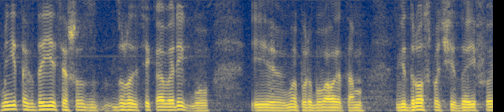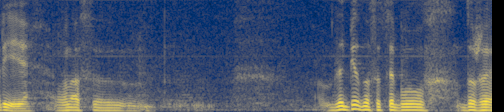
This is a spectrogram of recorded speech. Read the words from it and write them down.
мені так здається, що дуже цікавий рік був. І ми перебували там від розпачі до ейфорії. У нас е, для бізнесу це був дуже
